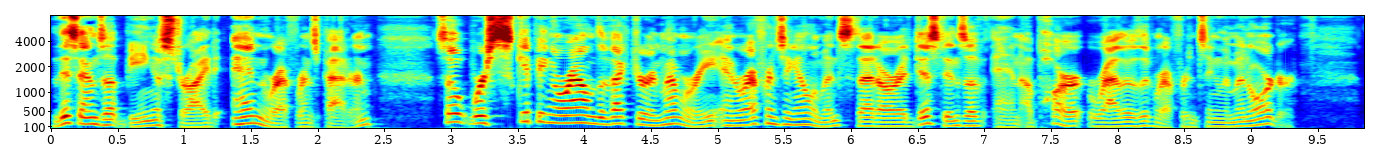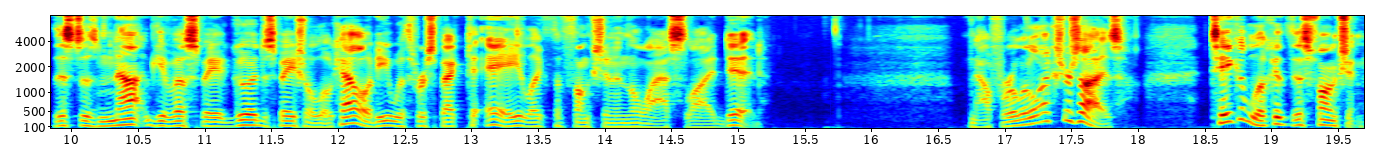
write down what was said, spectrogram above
This ends up being a stride n reference pattern, so we're skipping around the vector in memory and referencing elements that are a distance of n apart rather than referencing them in order. This does not give us a good spatial locality with respect to A like the function in the last slide did. Now for a little exercise. Take a look at this function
